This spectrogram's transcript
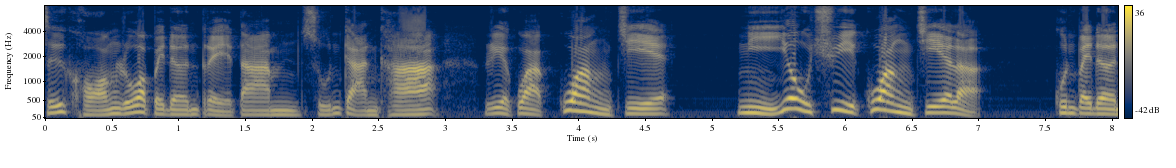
ซื้อของหรือว่าไปเดินเตร่ตามศูนย์การค้า เรียกว่ากว้างเจีย你又去逛街了คุณไปเดิน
